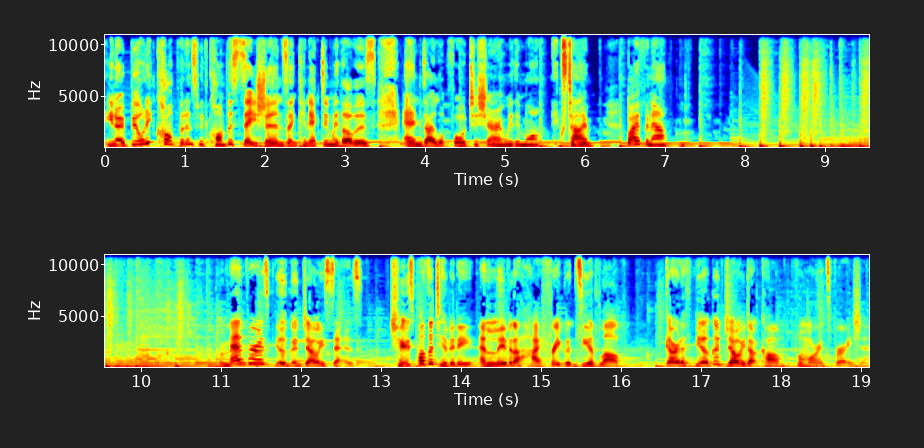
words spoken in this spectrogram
you know, building confidence with conversations and connecting with others. And I look forward to sharing with you more next time. Bye for now. Remember, as Feel Good Joey says, choose positivity and live at a high frequency of love. Go to feelgoodjoey.com for more inspiration.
